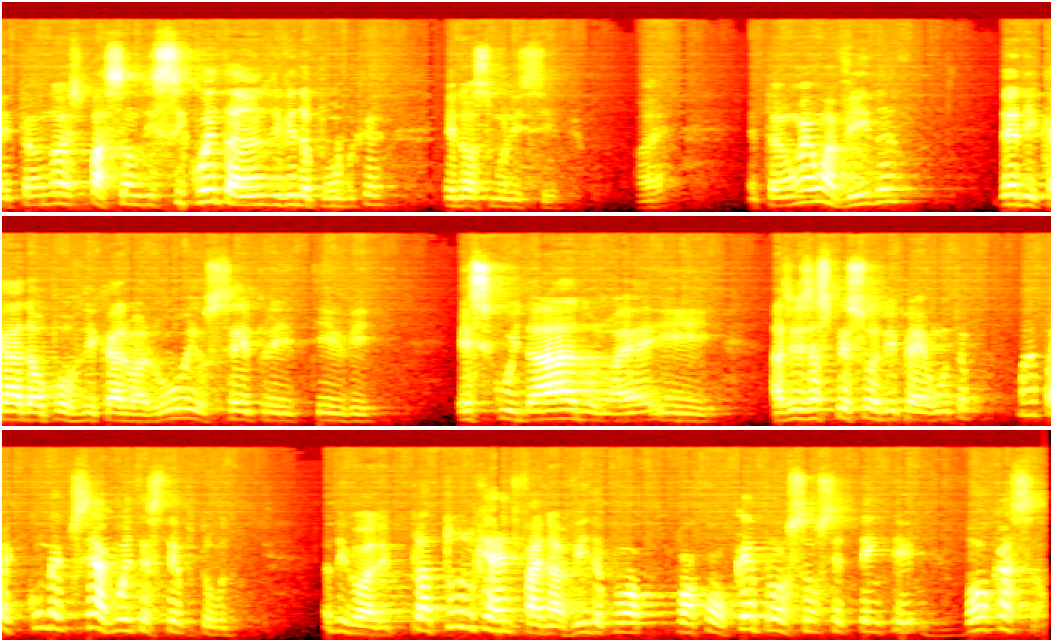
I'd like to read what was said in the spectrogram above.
Então, nós passamos de 50 anos de vida pública em nosso município. é? Então, é uma vida dedicada ao povo de Caruaru. Eu sempre tive esse cuidado, não é? E, às vezes, as pessoas me perguntam, mas rapaz, como é que você aguenta esse tempo todo? Eu digo, olha, para tudo que a gente faz na vida, para qualquer profissão, você tem que ter vocação.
